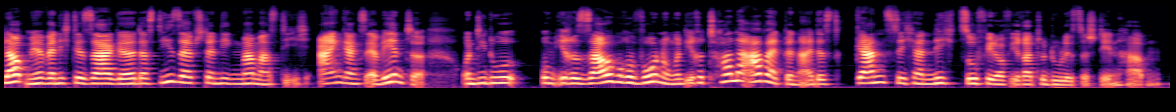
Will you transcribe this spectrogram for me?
Glaub mir, wenn ich dir sage, dass die selbstständigen Mamas, die ich eingangs erwähnte und die du um ihre saubere Wohnung und ihre tolle Arbeit beneidest, ganz sicher nicht so viel auf ihrer To-Do-Liste stehen haben.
